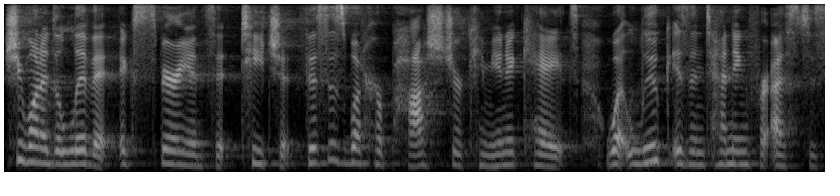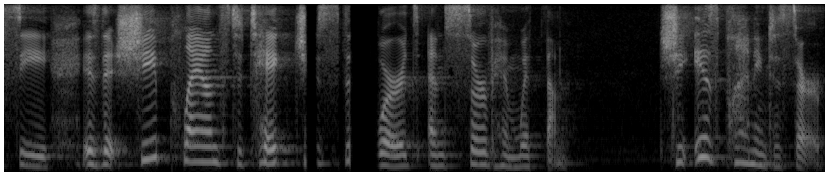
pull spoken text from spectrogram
She wanted to live it, experience it, teach it. This is what her posture communicates. What Luke is intending for us to see is that she plans to take Jesus' words and serve him with them. She is planning to serve.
